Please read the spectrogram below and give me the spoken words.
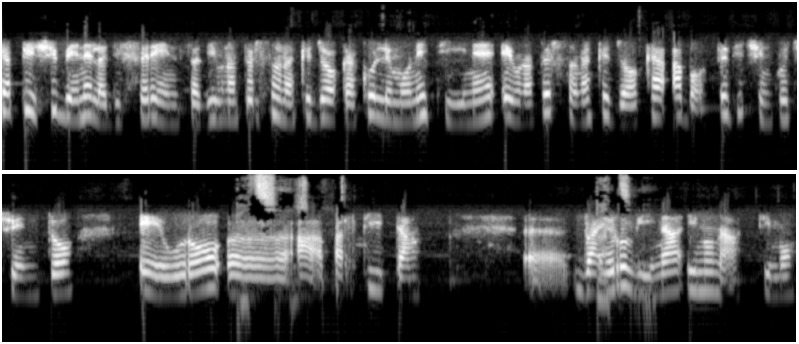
capisci bene la differenza di una persona che gioca con le monetine e una persona che gioca a botte di 500 euro eh, a partita. Eh, va in rovina in un attimo.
